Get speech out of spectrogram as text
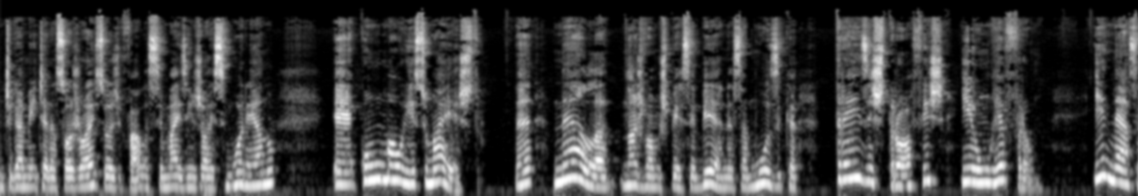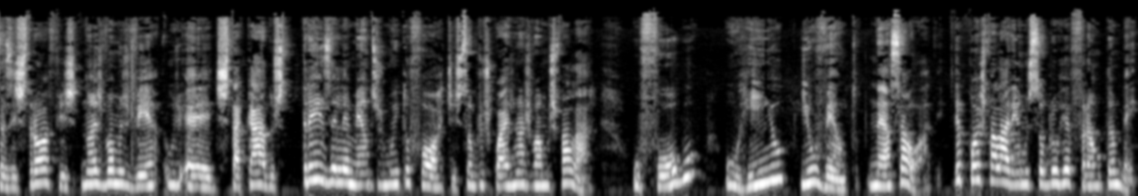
antigamente era só Joyce, hoje fala-se mais em Joyce Moreno, é, com o Maurício Maestro. Né? Nela, nós vamos perceber, nessa música, três estrofes e um refrão. E nessas estrofes, nós vamos ver é, destacados três elementos muito fortes sobre os quais nós vamos falar: o fogo, o rio e o vento, nessa ordem. Depois falaremos sobre o refrão também.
